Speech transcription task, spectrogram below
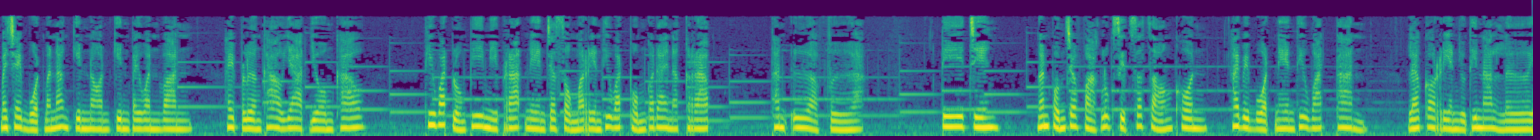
ไม่ใช่บวชมานั่งกินนอนกินไปวันๆให้เปลืองข้าวญาติโยมเขาที่วัดหลวงพี่มีพระเนนจะส่งมาเรียนที่วัดผมก็ได้นะครับ ท่านเอื้อเฟื้อดีจริง งั้นผมจะฝากลูกศิษย์สักสองคน ให้ไปบวชเนนที่วัดท่าน แล้วก็เรียนอยู่ที่นั่นเลย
